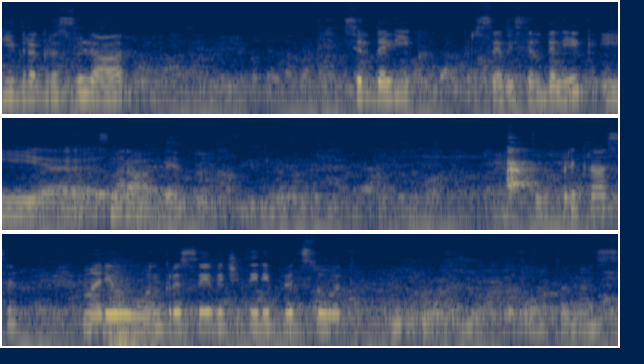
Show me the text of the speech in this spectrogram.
гідра грасуляр, сердалік, красивий сердалік і е, смарагди. Тут прикраси. Маріон красивий 4500. Тут у нас.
